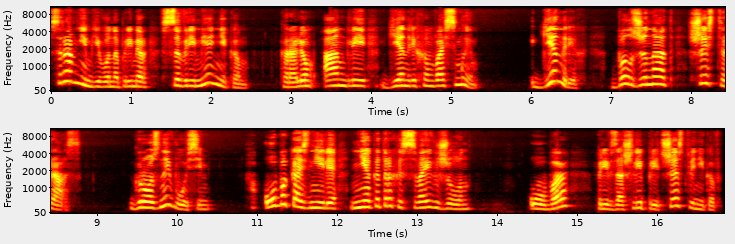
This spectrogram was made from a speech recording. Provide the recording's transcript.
Сравним его, например, с современником, королем Англии Генрихом VIII. Генрих был женат шесть раз, Грозный — восемь. Оба казнили некоторых из своих жен. Оба превзошли предшественников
